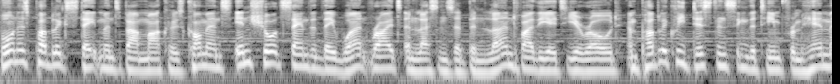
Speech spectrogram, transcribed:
Horner's public statement about Marko's comments, in short saying that they weren't right and lessons had been learned by the 80-year-old, and publicly distancing the team from him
